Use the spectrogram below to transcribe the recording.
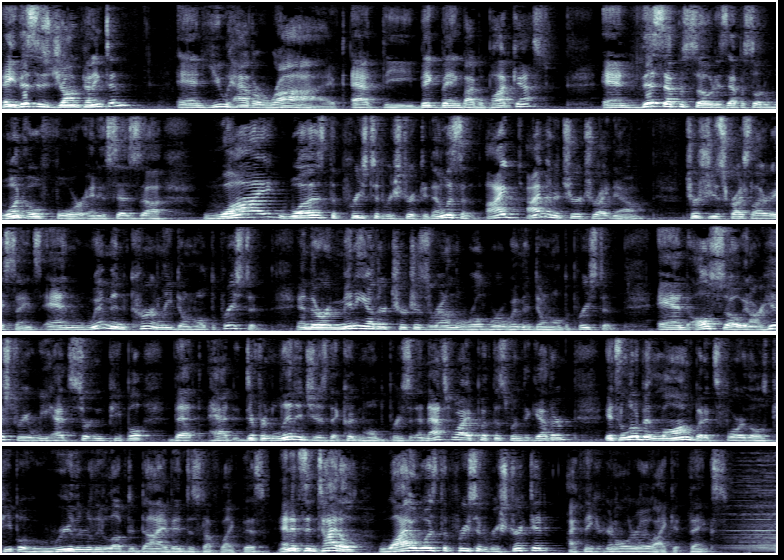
Hey, this is John Pennington, and you have arrived at the Big Bang Bible Podcast. And this episode is episode 104, and it says, uh, Why was the priesthood restricted? And listen, I, I'm in a church right now, Church Jesus Christ Latter day Saints, and women currently don't hold the priesthood. And there are many other churches around the world where women don't hold the priesthood. And also in our history, we had certain people that had different lineages that couldn't hold the priesthood. And that's why I put this one together. It's a little bit long, but it's for those people who really, really love to dive into stuff like this. And it's entitled, Why Was the Priesthood Restricted? I think you're going to really like it. Thanks.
